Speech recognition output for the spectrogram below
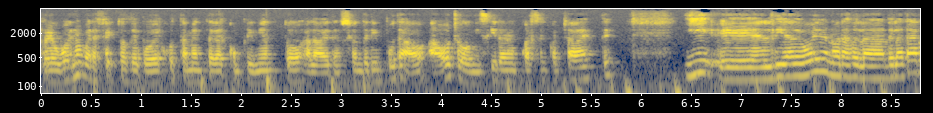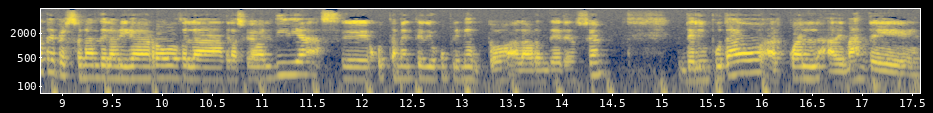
Río Bueno para efectos de poder justamente dar cumplimiento a la detención del imputado, a otro domicilio en el cual se encontraba este. Y el día de hoy, en horas de la, de la tarde, personal de la Brigada de Robos de la, de la Ciudad de Valdivia se justamente dio cumplimiento a la orden de detención del imputado, al cual además de,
